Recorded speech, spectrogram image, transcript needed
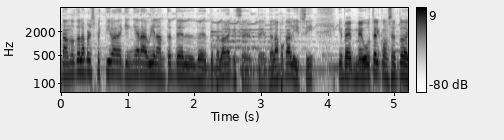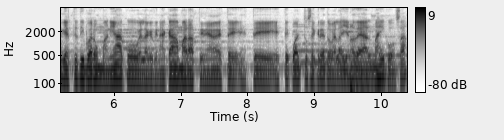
dándote la perspectiva de quién era Bill antes del, de, ¿verdad? De que se, del apocalipsis. Y pues, me gusta el concepto de que este tipo era un maníaco, ¿verdad? Que tenía cámaras, tenía este, este, este cuarto secreto, ¿verdad? Lleno de almas y cosas.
